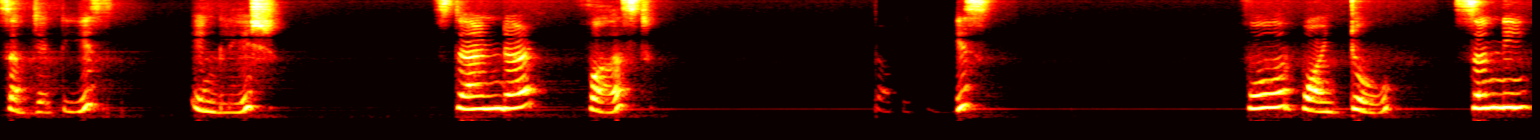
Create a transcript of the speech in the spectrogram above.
Subject is English. Standard first. Topic is 4.2 Sunny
